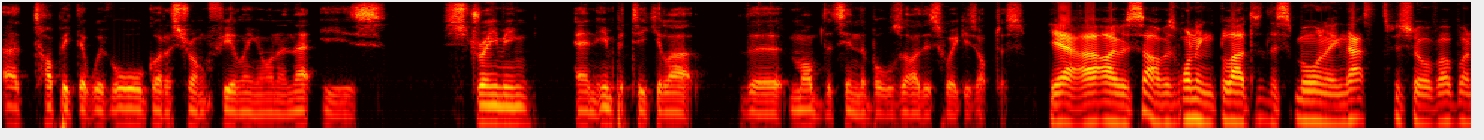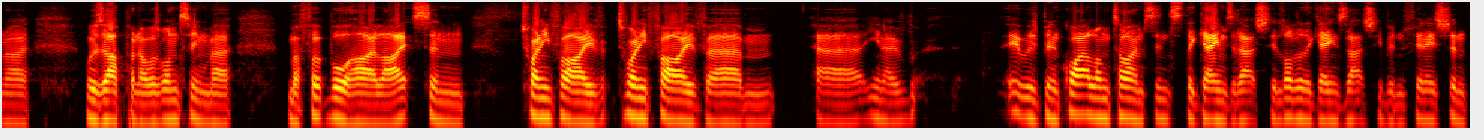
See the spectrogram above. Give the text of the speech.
a topic that we've all got a strong feeling on, and that is streaming, and in particular, the mob that's in the bullseye this week is Optus. Yeah, I, I, was I was wanting blood this morning. That's for sure, Rob. When I was up and I was wanting my my football highlights and 25, 25 um, uh, you know, it was been quite a long time since the games had actually a lot of the games had actually been finished and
